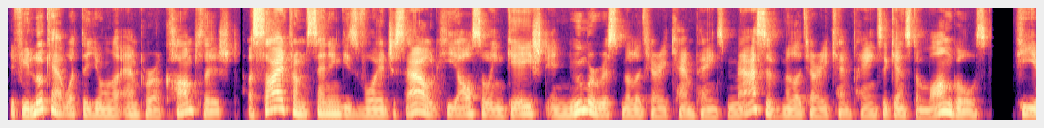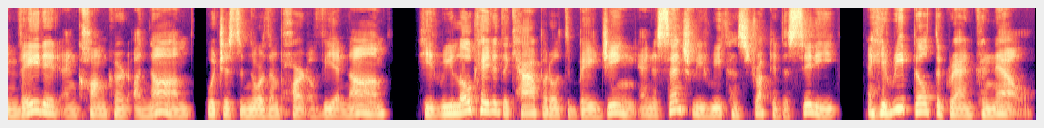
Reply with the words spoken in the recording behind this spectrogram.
If you look at what the Yongle Emperor accomplished, aside from sending these voyages out, he also engaged in numerous military campaigns, massive military campaigns against the Mongols. He invaded and conquered Annam, which is the northern part of Vietnam, he relocated the capital to Beijing and essentially reconstructed the city, and he rebuilt the Grand Canal.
